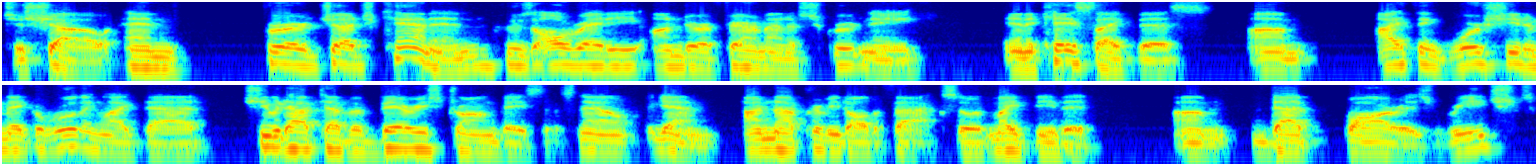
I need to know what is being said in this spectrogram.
to show. And for Judge Cannon, who's already under a fair amount of scrutiny in a case like this, um, I think were she to make a ruling like that, she would have to have a very strong basis. Now, again, I'm not privy to all the facts, so it might be that um, that bar is reached.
